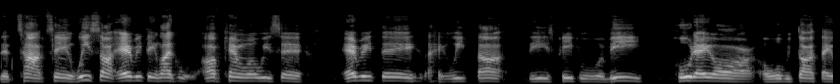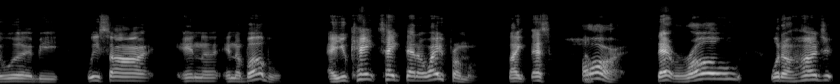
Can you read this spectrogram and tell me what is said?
the top team. We saw everything like off camera what we said, everything like we thought these people would be who they are or what we thought they would be. We saw in the in the bubble, and you can't take that away from them. Like that's hard. That road with a hundred.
